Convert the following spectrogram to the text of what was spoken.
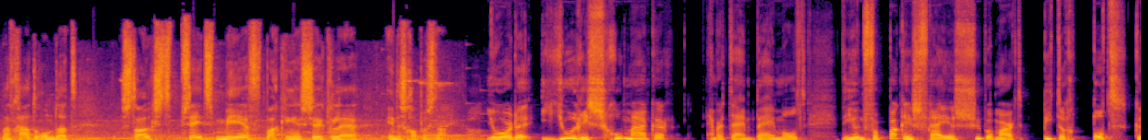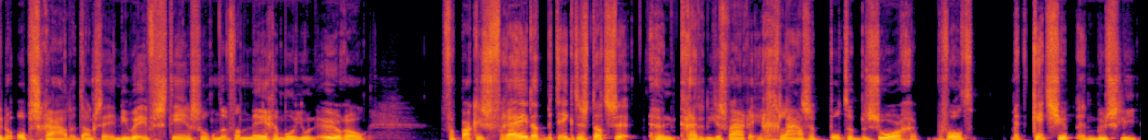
Maar het gaat erom dat straks steeds meer verpakkingen circulair in de schappen staan. Je hoorde Juri Schoenmaker en Martijn Bijmold... die hun verpakkingsvrije supermarkt Pieter Pot kunnen opschalen... dankzij een nieuwe investeringsronde van 9 miljoen euro. Verpakkingsvrij, dat betekent dus dat ze hun kruidenierswaren in glazen potten bezorgen. Bijvoorbeeld met ketchup en muesli.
